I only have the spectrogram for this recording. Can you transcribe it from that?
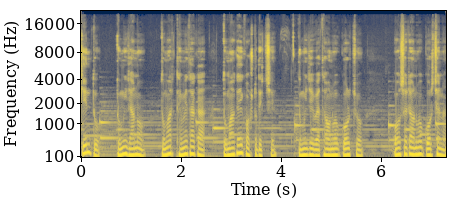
কিন্তু তুমি জানো, তোমার থেমে থাকা তোমাকেই কষ্ট দিচ্ছে। তুমি যে ব্যথা অনুভব করছ ও সেটা অনুভব করছে না,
